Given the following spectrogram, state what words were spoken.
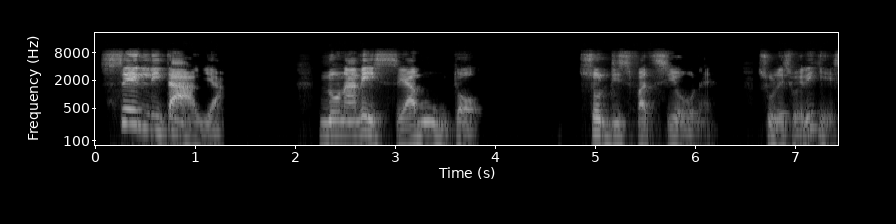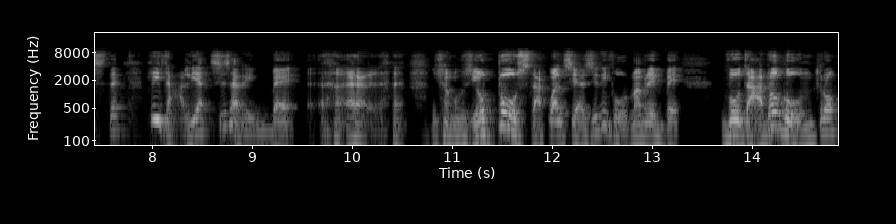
se l'Italia non avesse avuto soddisfazione sulle sue richieste, l'Italia si sarebbe, eh, diciamo così, opposta a qualsiasi riforma, avrebbe votato contro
